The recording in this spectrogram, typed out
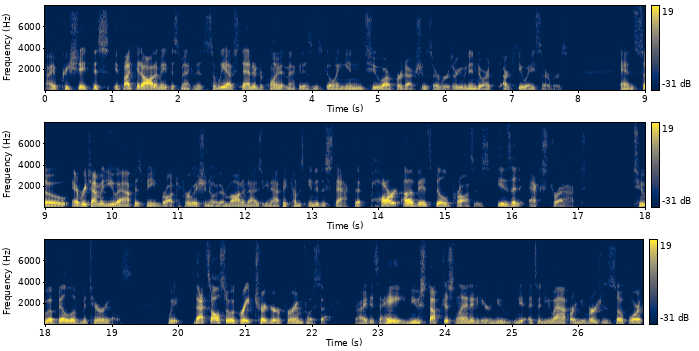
I appreciate this. If I could automate this mechanism, so we have standard deployment mechanisms going into our production servers or even into our, our QA servers. And so every time a new app is being brought to fruition or they're modernizing an app, it comes into the stack that part of its build process is an extract to a bill of materials. We that's also a great trigger for InfoSec, right? It's a, hey, new stuff just landed here. New, new it's a new app or new versions and so forth.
